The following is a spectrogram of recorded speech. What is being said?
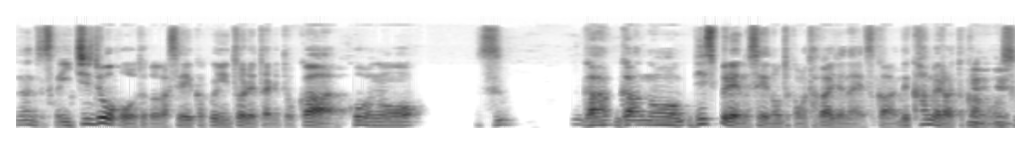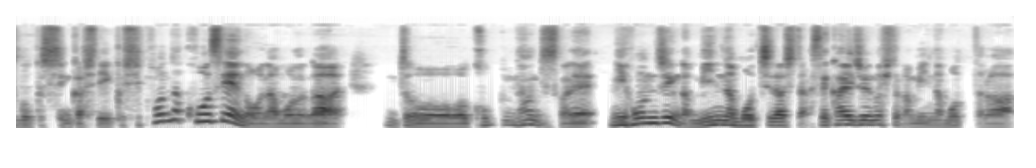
なんですか、位置情報とかが正確に取れたりとか、この、が、が、の、ディスプレイの性能とかも高いじゃないですか。で、カメラとかもすごく進化していくし、こんな高性能なものが、と、こなんですかね、日本人がみんな持ち出したら、世界中の人がみんな持ったら、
